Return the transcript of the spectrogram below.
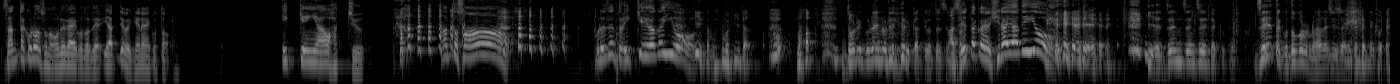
サンタクロースのお願い事でやってはいけないこと。一軒家を発注。サンタさんプレゼント一軒家がいいよ。いや無理だろ。まあどれぐらいのレベルかってことですよ。あ贅沢よ。平屋でいいよ。いやいやいやいや。全然贅沢。もう贅沢どころの話じゃないからねこれ、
